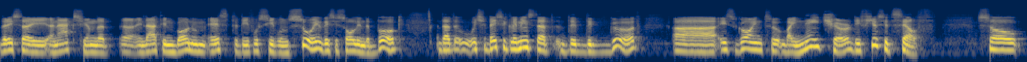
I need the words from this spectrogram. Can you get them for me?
there is a, an axiom that uh, in Latin bonum est diffusivum sui, this is all in the book, that which basically means that the, the good uh, is going to, by nature, diffuse itself. So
